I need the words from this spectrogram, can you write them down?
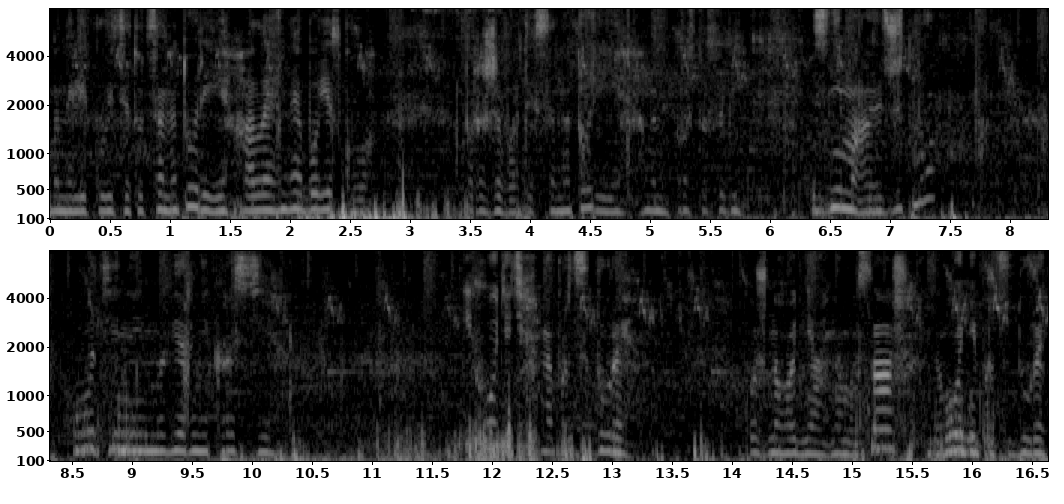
Вони лікуються тут в санаторії, але не обов'язково проживати в санаторії. Вони просто собі знімають житло у цій неймовірній красі і ходять на процедури кожного дня на масаж, на водні процедури,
